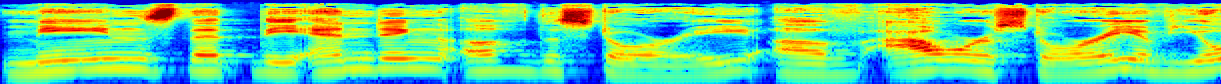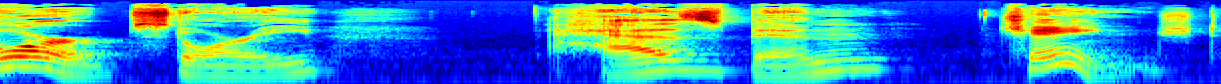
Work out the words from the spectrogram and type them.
means that the ending of the story, of our story, of your story, has been changed,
